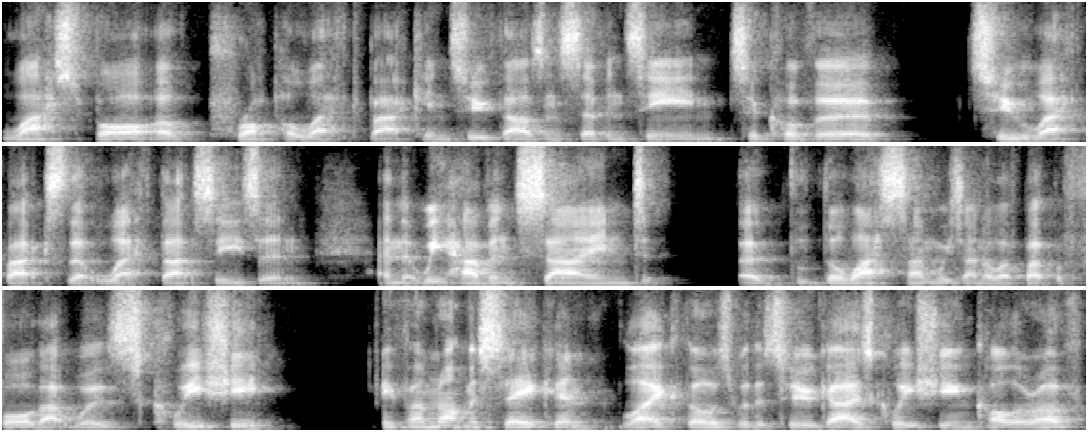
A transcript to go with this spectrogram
last bought a proper left back in 2017 to cover two left backs that left that season, and that we haven't signed. Uh, the last time we signed a left back before that was Clichy, if I'm not mistaken. Like those were the two guys, Clichy and Kolarov.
